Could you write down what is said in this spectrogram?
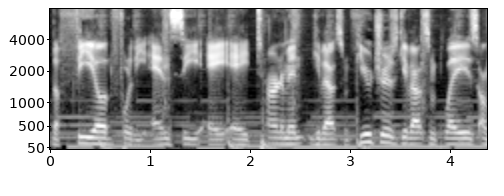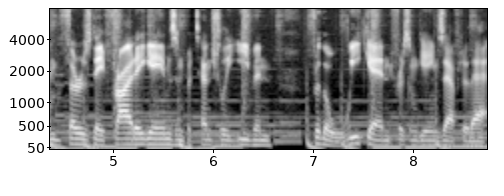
the field for the NCAA tournament, give out some futures, give out some plays on the Thursday, Friday games, and potentially even for the weekend for some games after that.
